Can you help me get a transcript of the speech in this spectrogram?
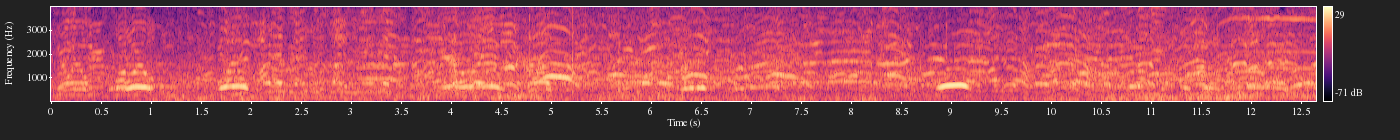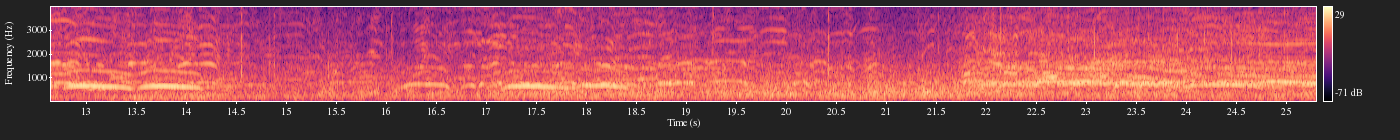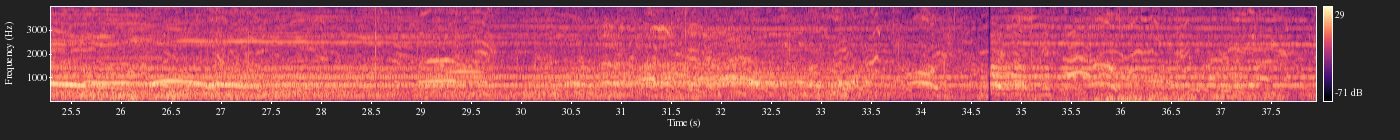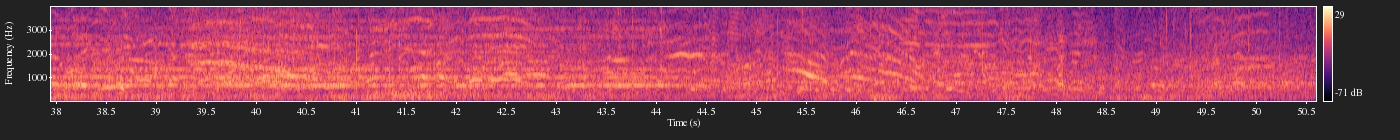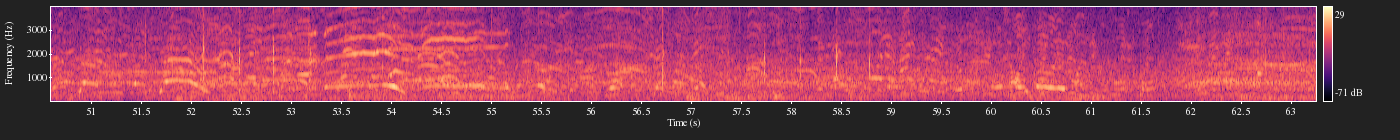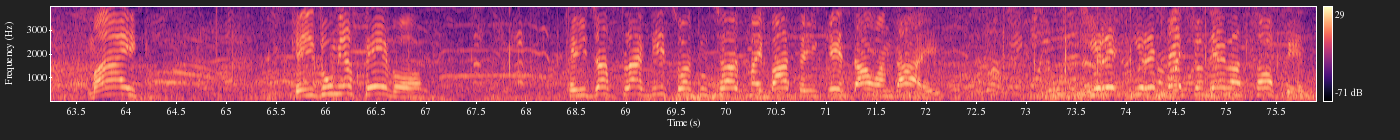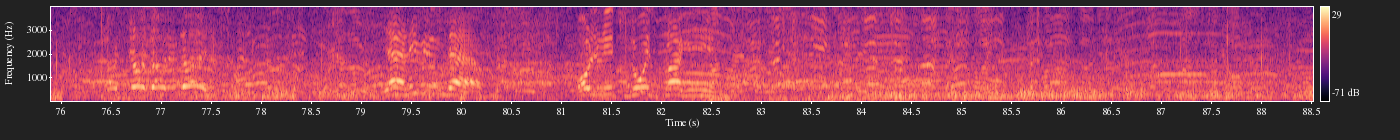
Two, two, one. Oil. Oil. Can you do me a favor? Can you just plug this one to charge my battery in case that one dies? In, re in reception they have a socket. Yeah, leave it in there. All you need to do is plug it in.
